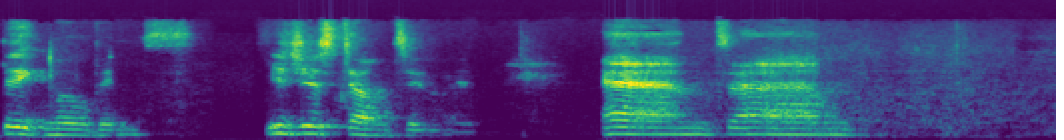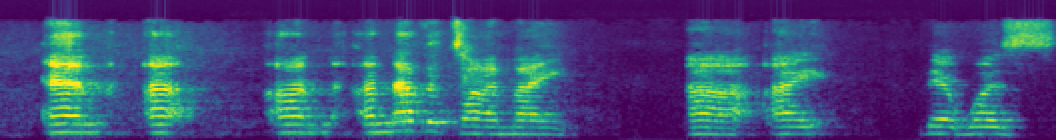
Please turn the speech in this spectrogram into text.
big movies. You just don't do it and um, and uh, on another time I uh, I there was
